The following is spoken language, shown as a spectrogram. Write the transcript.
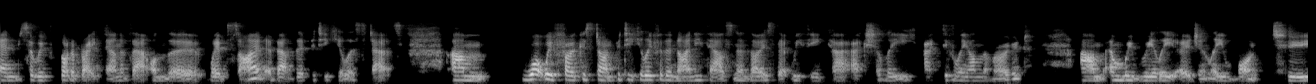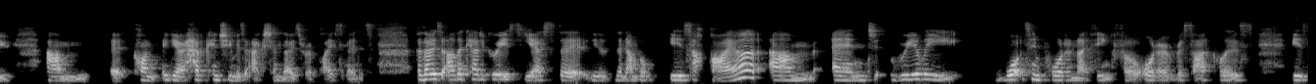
and so we've got a breakdown of that on the website about the particular stats. What we've focused on, particularly for the 90,000 of those that we think are actually actively on the road. Um, and we really urgently want to um, uh, con, you know, have consumers action those replacements. For those other categories, yes, the, the number is higher. Um, and really, what's important, I think, for auto recyclers is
